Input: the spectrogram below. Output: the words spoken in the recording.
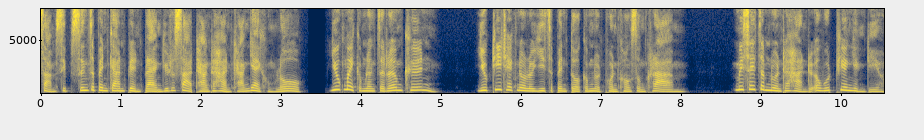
2030 ซึ่งจะเป็นการเปลี่ยนแปลงยุทธศาสตร์ทางทหารครั้งใหญ่ของโลก ยุคใหม่กำลังจะเริ่มขึ้น ยุคที่เทคโนโลยีจะเป็นตัวกำหนดผลของสงคราม ไม่ใช่จำนวนทหารหรืออาวุธเพียงอย่างเดียว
